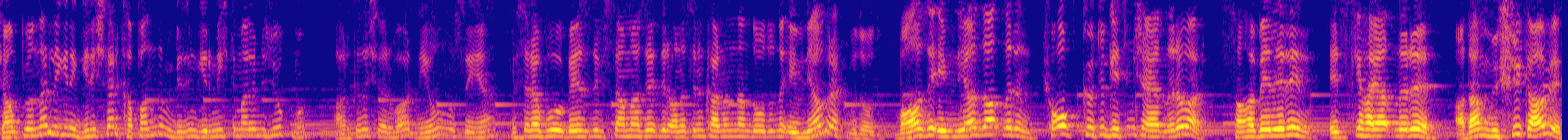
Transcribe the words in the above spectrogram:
Şampiyonlar Ligi'ne girişler kapandı mı? Bizim girme ihtimalimiz yok mu? Arkadaşlar var. Niye olmasın ya? Mesela bu Beyazıt Bistami Hazretleri anasının karnından doğduğunda evliya olarak mı doğdu? Bazı evliya zatların çok kötü geçmiş hayatları var. Sahabelerin eski hayatları. Adam müşrik abi.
